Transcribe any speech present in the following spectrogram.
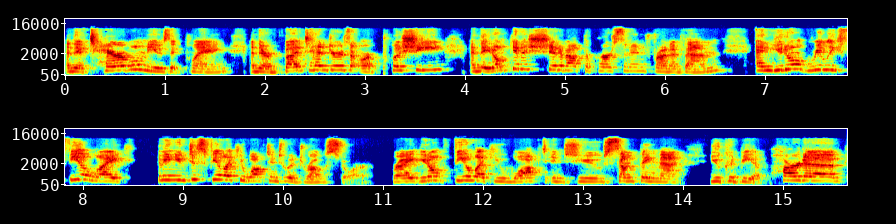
and they have terrible music playing and their bud tenders are pushy and they don't give a shit about the person in front of them. And you don't really feel like I mean, you just feel like you walked into a drugstore, right? You don't feel like you walked into something that you could be a part of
